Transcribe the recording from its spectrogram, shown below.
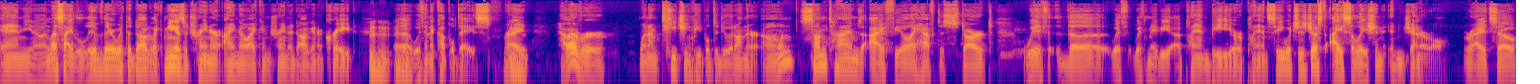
and you know unless i live there with the dog like me as a trainer i know i can train a dog in a crate mm-hmm, uh, mm-hmm. within a couple days right mm-hmm. However, when I'm teaching people to do it on their own, sometimes I feel I have to start with the with with maybe a plan B or a plan C, which is just isolation in general, right? So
